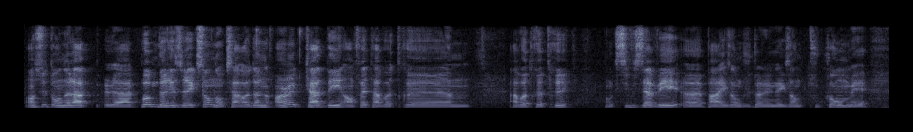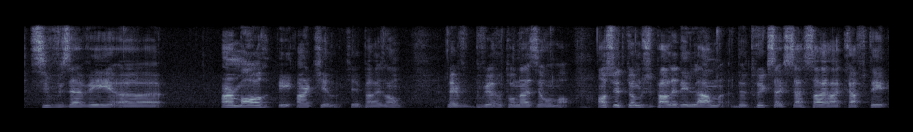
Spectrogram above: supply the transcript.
Ensuite, on a la, pomme de résurrection. Donc, ça redonne un KD, en fait, à votre, euh, à votre truc. Donc, si vous avez, euh, par exemple, je vous donne un exemple tout con, mais si vous avez euh, un mort et un kill, par exemple. Ben, vous pouvez retourner à zéro mort. Ensuite, comme je parlais des lames de trucs, ça, sert à crafter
